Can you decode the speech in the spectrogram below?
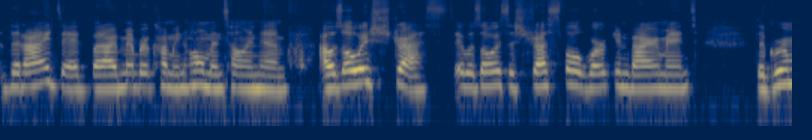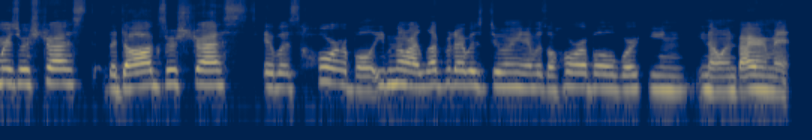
than i did but i remember coming home and telling him i was always stressed. It was always a stressful work environment. The groomers were stressed. The dogs were stressed. It was horrible. Even though i loved what i was doing it was a horrible working you know environment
